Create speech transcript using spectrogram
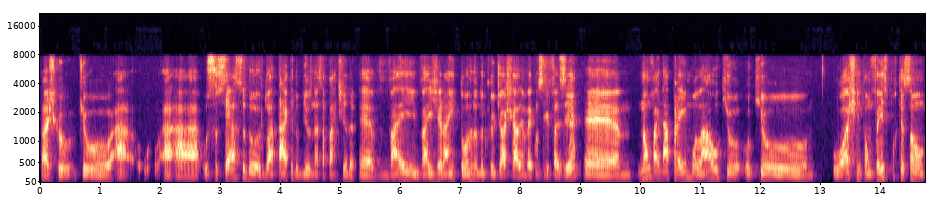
Eu acho que o, que o, a, a, a, o sucesso do, do ataque do Bills nessa partida é, vai, vai girar em torno do que o Josh Allen vai conseguir fazer. É, não vai dar para emular o que o, o que o Washington fez, porque são,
